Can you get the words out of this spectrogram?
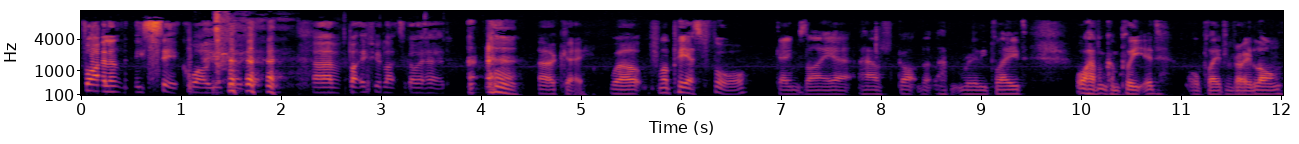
violently sick while you do it. uh, but if you'd like to go ahead. Okay. Well, for my PS4, games I uh, have got that I haven't really played or haven't completed or played for very long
